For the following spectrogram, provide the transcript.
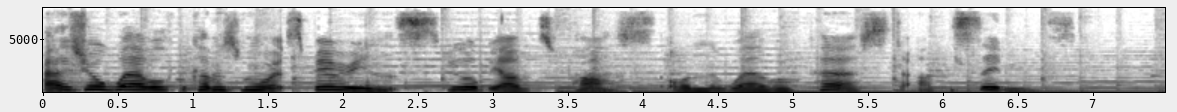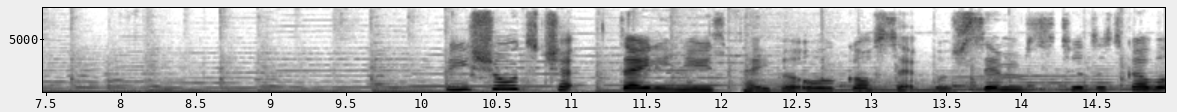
As your werewolf becomes more experienced, you'll be able to pass on the werewolf curse to other Sims. Be sure to check the daily newspaper or gossip with Sims to discover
